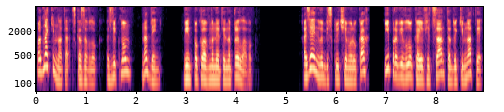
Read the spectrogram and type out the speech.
Одна кімната, сказав Лок, з вікном на день. Він поклав монети на прилавок. Хазяїн вибіг з ключем у руках і провів лока і офіціанта до кімнати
